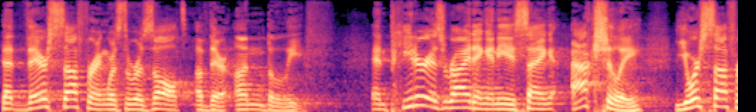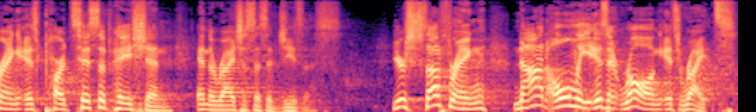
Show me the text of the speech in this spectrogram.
that their suffering was the result of their unbelief. And Peter is writing and he is saying, actually, your suffering is participation in the righteousness of Jesus. Your suffering not only isn't wrong, it's right.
